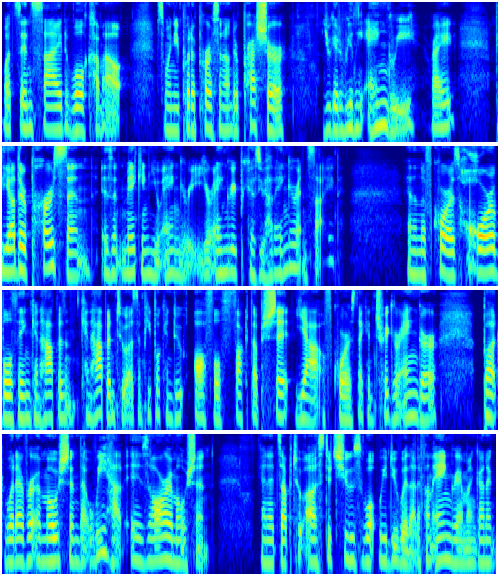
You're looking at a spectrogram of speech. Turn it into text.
What's inside will come out. So when you put a person under pressure, you get really angry, right? The other person isn't making you angry. You're angry because you have anger inside. And then of course, horrible thing can happen can happen to us and people can do awful fucked up shit. Yeah, of course, that can trigger anger. But whatever emotion that we have is our emotion. And it's up to us to choose what we do with that. If I'm angry, am I going to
